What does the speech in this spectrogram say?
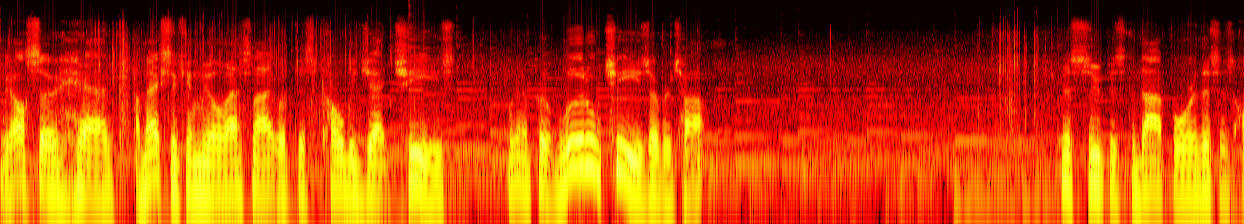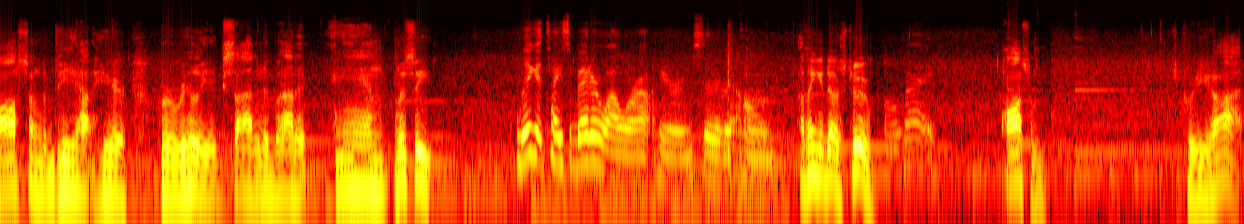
We also had a Mexican meal last night with this Colby Jack cheese. We're gonna put a little cheese over top. This soup is to die for. This is awesome to be out here. We're really excited about it. And let's eat. I think it tastes better while we're out here instead of at home. I think it does too. Okay. Awesome. It's pretty hot.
